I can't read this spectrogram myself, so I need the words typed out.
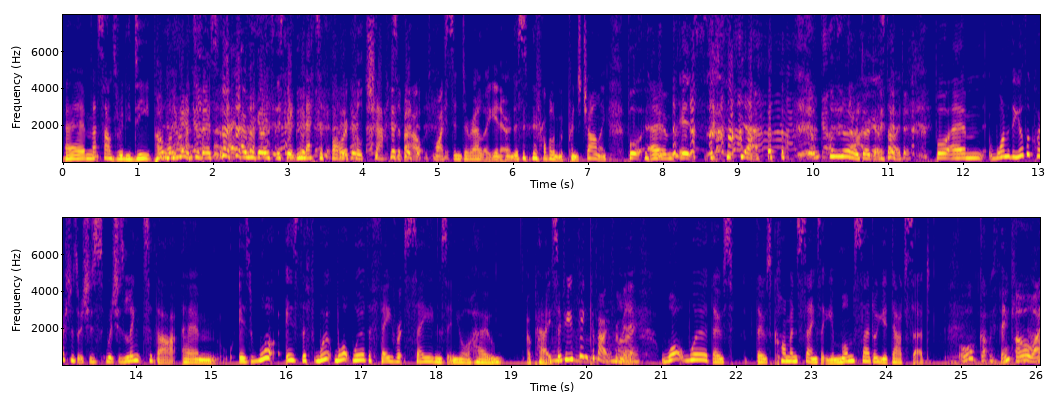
um, That sounds really deep. I want to get into this. and we go into this big metaphorical chat about my Cinderella, you know, and this problem with Prince Charming. But um, it's yeah, no, don't get started. But um, one of the other questions, which is which is linked to that, um, is what is the what, what were the favourite sayings in your home? Okay, so if you think about it for a Oh my. minute, what were those those common sayings that your mum said or your dad said? Oh, got me thinking. Oh. I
